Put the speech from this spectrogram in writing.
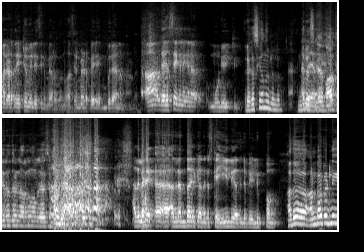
മലയാളത്തിലെ ഏറ്റവും വലിയ സിനിമ ഇറങ്ങുന്നു. ആ സിനിമയുടെ പേര് എമ്പുരാൻ എന്നാണ്. ആ രഹസ്യം എങ്ങനെ എങ്ങനെ മൂടി വയ്ക്കും? രഹസ്യമൊന്നുമില്ലല്ലോ. മാർച്ച് ഇരുപത്തി ഇറങ്ങുന്ന രഹസ്യം. അതിലെ അതിലെന്തായിരിക്കും അതിന്റെ സ്കെയിൽ അതിന്റെ വലുപ്പം? അത് അൺഡൗട്ടഡ്ലി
